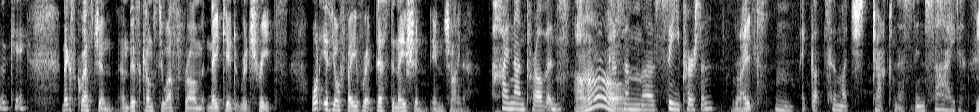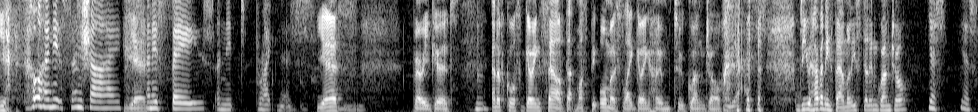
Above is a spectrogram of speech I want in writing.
Okay. Next question, and this comes to us from Naked Retreats. What is your favorite destination in China? Hainan province. Ah. Oh, Because I'm a sea person. Right. Mm, I got too much darkness inside. Yes. So I need sunshine. Yes. I need space. I need brightness. Yes. Mm. Very good. Hmm. And of course, going south, that must be almost like going home to Guangzhou. Yes. Do you have any family still in Guangzhou? yes, yes.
